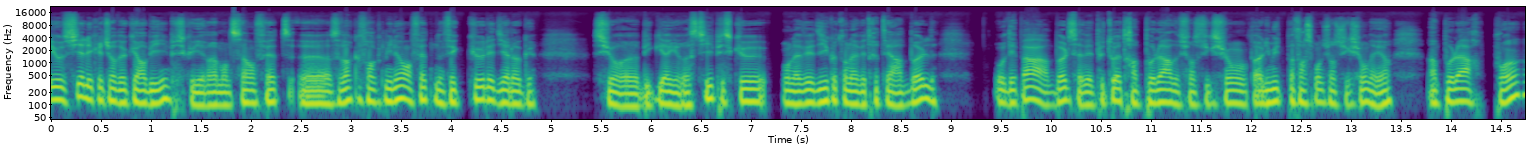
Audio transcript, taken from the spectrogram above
et aussi à l'écriture de Kirby, puisqu'il y a vraiment de ça en fait. Euh, savoir que Frank Miller en fait ne fait que les dialogues sur euh, Big Guy et Rusty, puisque on l'avait dit quand on avait traité Hardboiled. Au départ, Hardboiled, ça avait plutôt être un polar de science-fiction, enfin limite pas forcément de science-fiction d'ailleurs, un polar point.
